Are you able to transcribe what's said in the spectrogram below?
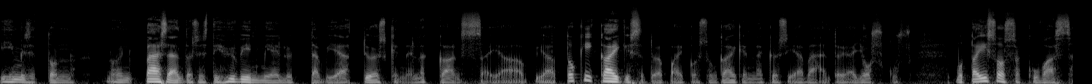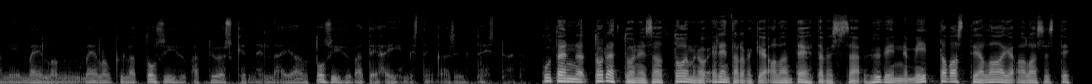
ihmiset on noin pääsääntöisesti hyvin miellyttäviä työskennellä kanssa. Ja, ja toki kaikissa työpaikoissa on kaiken näköisiä vääntöjä joskus, mutta isossa kuvassa niin meillä on, meillä on kyllä tosi hyvä työskennellä ja tosi hyvä tehdä ihmisten kanssa yhteistyötä. Kuten todettua, niin sä oot toiminut elintarvikealan tehtävissä hyvin mittavasti ja laaja-alaisesti.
